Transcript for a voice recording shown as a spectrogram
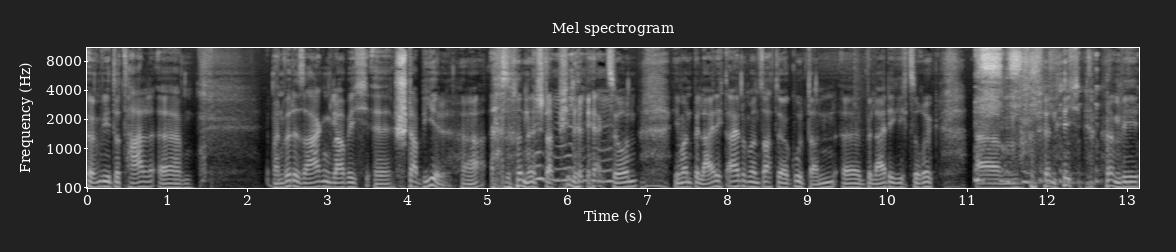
irgendwie total, ähm, man würde sagen, glaube ich, äh, stabil. Ja? Also eine stabile Reaktion. Jemand beleidigt einen und man sagt, ja gut, dann äh, beleidige ich zurück. Ähm, Finde ich irgendwie,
